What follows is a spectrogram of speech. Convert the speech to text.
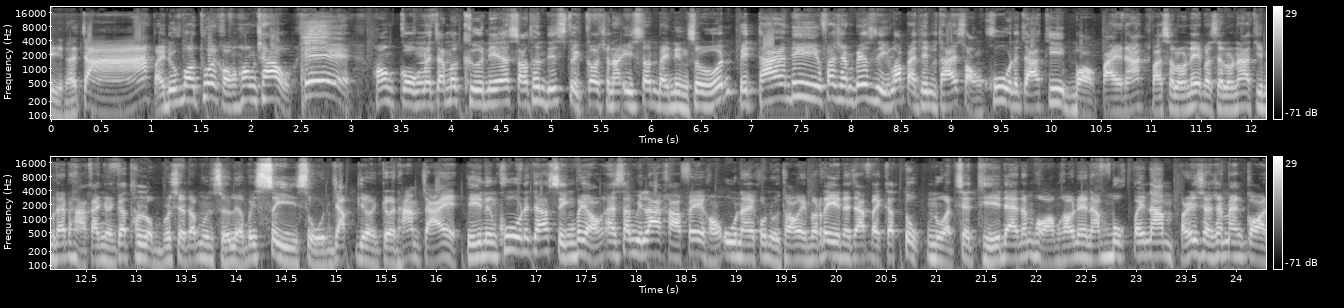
4 นะจ๊ะไปดูฟุตบอลถ้วยของห้องเช่าเฮ้ฮ่องกงนะจ๊ะเมื่อคืนนี้ Southern District ก็ชนะ Eastern ไป 1-0 ปิดท้ายกันที่ยูฟ่าแชมเปี้ยนส์ลีกรอบ 8 ทีมสุดท้าย 2 คู่นะจ๊ะ ที่บอกไปนะบาร์เซโลนาบาร์เซโลนาทีมไร้ปัญหาการเงินก็ถล่มบรูเซลดอร์ทมุนเสือเหลืองไป 4-0 ยับเยินเกินห้ามใจ อีกหนึ่งคู่นะจ๊ะ สิงห์พยองแอสตันวิลล่าคาเฟ่ของอูไนคนอู่ทองเอเมอรี่นะจ๊ะไปกระตุกหนวดเศรษฐีแดนน้ำหอมเขาเนี่ยนะบุกไปนำปารีสแซงต์แชร์แมงก่อน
